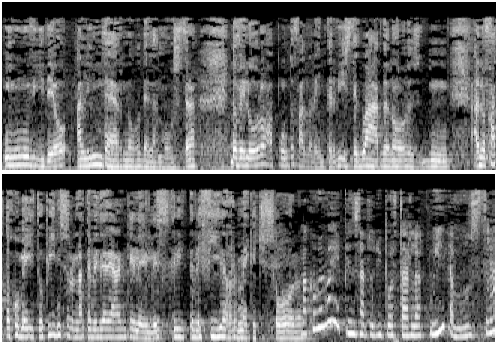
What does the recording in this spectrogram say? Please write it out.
in un video all'interno della mostra, dove loro appunto fanno le interviste, guardano, mh, hanno fatto come i topini, sono andati a vedere anche le, le scritte, le firme che ci sono. Ma come mai hai pensato di portarla qui, la mostra?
